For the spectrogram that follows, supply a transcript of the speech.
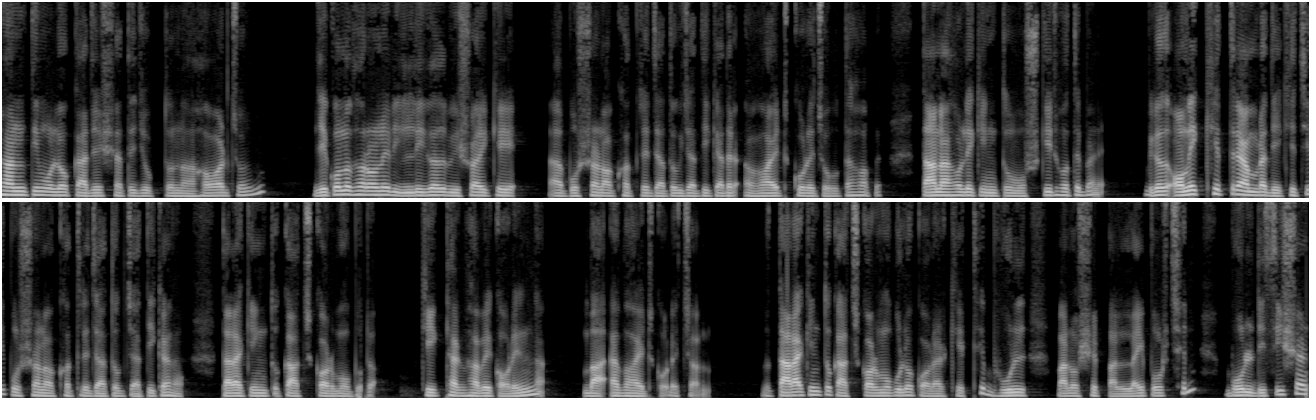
ভ্রান্তিমূলক কাজের সাথে যুক্ত না হওয়ার জন্য যে কোনো ধরনের ইলিগাল বিষয়কে পুষ্যা নক্ষত্রের জাতক জাতিকাদের অ্যাভয়েড করে চলতে হবে। তা না হলে কিন্তু মুশকিল হতে পারে। বিকজ অনেক ক্ষেত্রে আমরা দেখেছি পুষ্যা নক্ষত্রের জাতক জাতিকারা, তারা কিন্তু কাজকর্মগুলো ঠিকঠাকভাবে করেন না বা অ্যাভয়েড করে চল তারা কিন্তু কাজকর্মগুলো করার ক্ষেত্রে ভুল মানুষের পাল্লায় পড়ছেন, ভুল ডিসিশন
